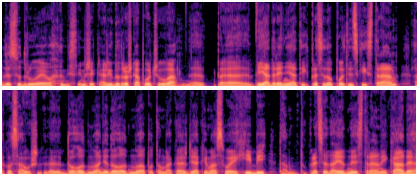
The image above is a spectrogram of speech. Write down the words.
adresu druhého. Myslím, že každý, kto troška počúva e, e, vyjadrenia tých predsedov politických strán, ako sa už e, dohodnú a nedohodnú a potom má každý, aké má svoje chyby. Tam predseda jednej strany KDH,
